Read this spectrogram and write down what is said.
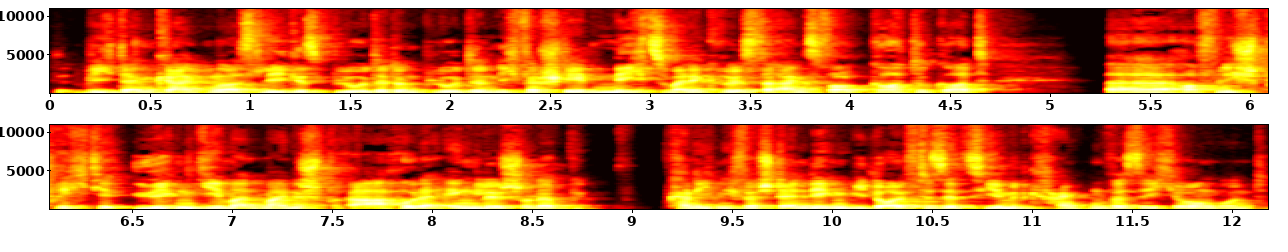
wie ich da im Krankenhaus liege, es blutet und blutet und ich verstehe nichts. Meine größte Angst war, oh Gott, oh Gott, äh, hoffentlich spricht hier irgendjemand meine Sprache oder Englisch oder kann ich mich verständigen? Wie läuft es jetzt hier mit Krankenversicherung und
